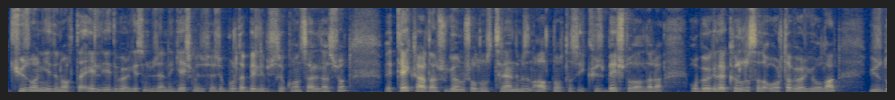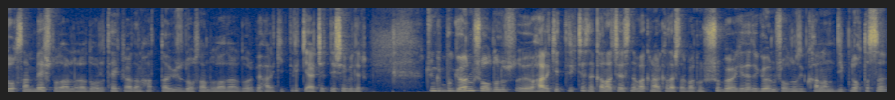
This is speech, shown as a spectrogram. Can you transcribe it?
217.57 bölgesinin üzerine geçmediği sürece burada belli bir süre konsolidasyon ve tekrardan şu görmüş olduğunuz trendimizin alt noktası 205 dolarlara o bölgeler kırılırsa da orta bölge olan 195 dolarlara doğru tekrardan hatta 190 dolarlara doğru bir hareketlilik gerçekleşebilir. Çünkü bu görmüş olduğunuz e, hareketlilik içerisinde kanal içerisinde bakın arkadaşlar bakın şu bölgede de görmüş olduğunuz gibi kanalın dip noktası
